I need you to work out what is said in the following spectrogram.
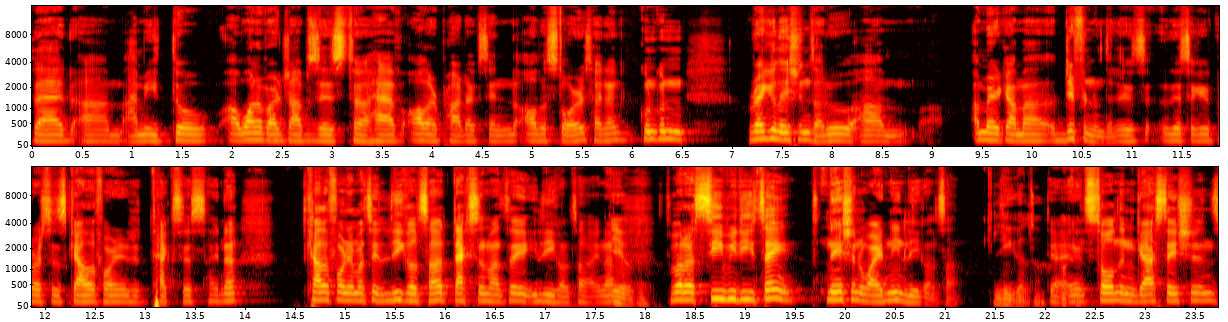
that um, I mean, though uh, one of our jobs is to have all our products in all the stores. होइन कुन कुन रेगुलेसन्सहरू अमेरिकामा डिफ्रेन्ट हुँदो रहेछ जस्तो कि versus क्यालिफोर्निया टु टेक्सिस होइन क्यालिफोर्नियामा चाहिँ लिगल छ ट्याक्समा चाहिँ इलिगल छ होइन? तर सिबिडी चाहिँ नेसन वाइड नै लिगल छ। लिगल छ it's sold in gas stations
